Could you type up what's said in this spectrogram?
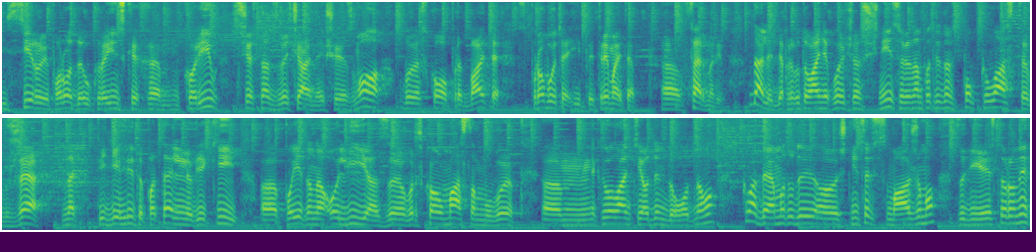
із сірої породи українських е, корів щось надзвичайне. Якщо є змога, обов'язково придбайте, спробуйте і підтримайте е, фермерів. Далі для приготування курячого шніцелю нам потрібно покласти вже на підігріту пательню, в якій е, поєднана олія з вершковим маслом в ем, еквіваленті один до одного. Кладемо туди е, шніцель, смажимо з однієї сторони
